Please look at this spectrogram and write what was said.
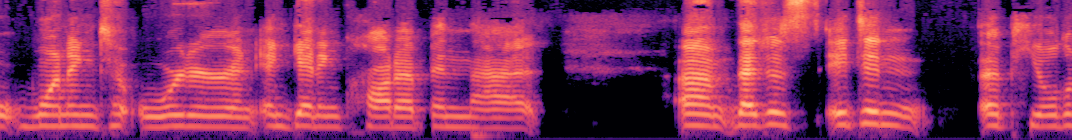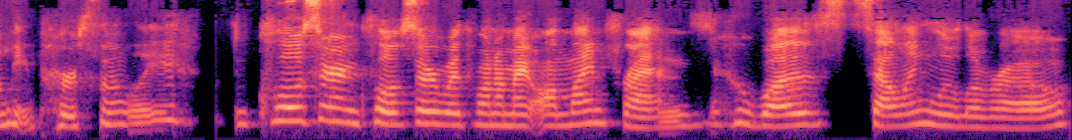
wanting to order and, and getting caught up in that um, that just it didn't appeal to me personally. Closer and closer with one of my online friends who was selling LuLaRoe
